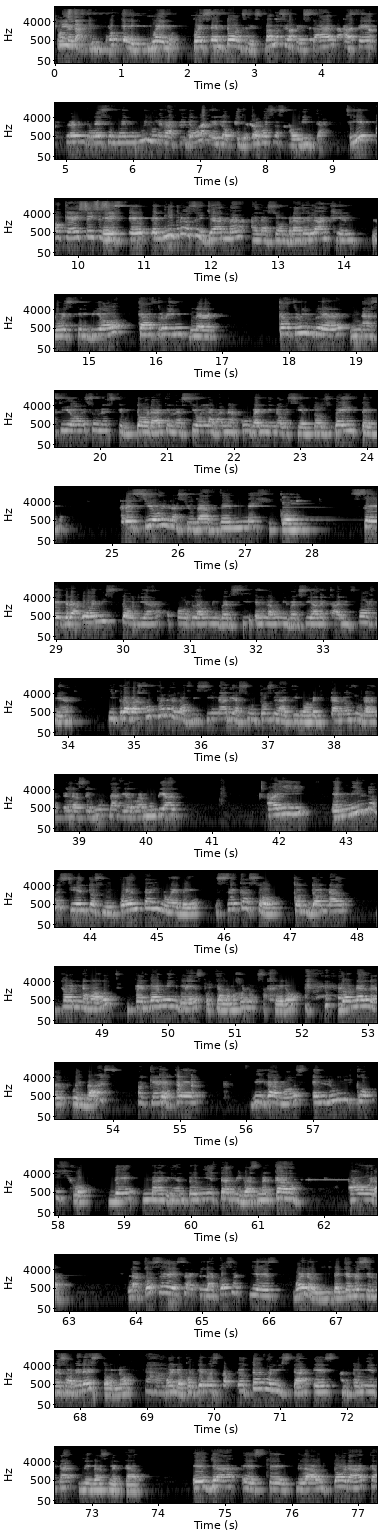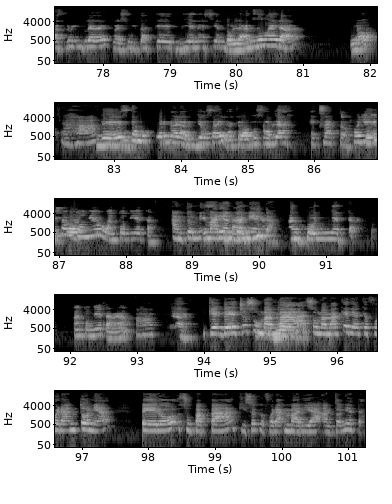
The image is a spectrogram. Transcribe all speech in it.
Ok. Lista. Ok, bueno, pues entonces vamos a empezar a hacer un resumen muy, muy rápido de lo que llevamos hasta ahorita. ¿Sí? Ok, sí, sí, sí. Este, el libro se llama A la sombra del ángel. Lo escribió Catherine Blair. Catherine Blair nació, es una escritora que nació en La Habana, Cuba en 1920. Creció en la Ciudad de México. Se graduó en historia por la universi- en la Universidad de California y trabajó para la Oficina de Asuntos Latinoamericanos durante la Segunda Guerra Mundial. Ahí, en 1959, se casó con Donald, Donald, perdón mi inglés, porque a lo mejor lo exagero, Donald Rivas, Ok. que fue, digamos, el único hijo de María Antonieta Rivas Mercado. Ahora, la cosa es, la cosa aquí es, bueno, ¿y de qué me sirve saber esto, no? Ajá. Bueno, porque nuestra protagonista es Antonieta Rivas Mercado. Ella, este, la autora Catherine Blair, resulta que viene siendo la nuera, ¿no? Ajá. De esta mujer maravillosa de la que vamos a hablar. Exacto. Oye, ¿es Antonia o Antonieta? Antoni- Es María Antonieta. Antonieta. Antonieta, ¿verdad? Ajá. Ah, Que de hecho su mamá, su mamá quería que fuera Antonia, pero su papá quiso que fuera María Antonieta.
